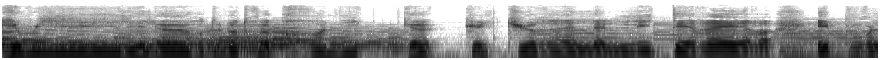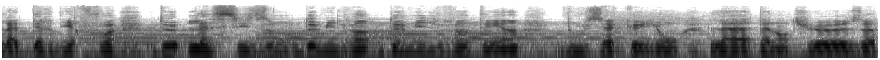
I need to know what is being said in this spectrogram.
Et oui, il est l'heure de notre chronique culturelle, littéraire, et pour la dernière fois de la saison 2020-2021, nous accueillons la talentueuse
